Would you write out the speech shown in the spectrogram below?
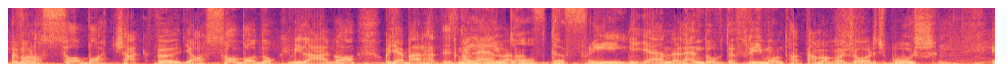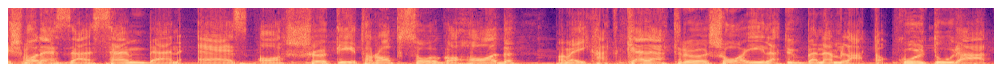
hogy van a szabadság földje, a szabadok világa, ugye bár hát ez a Land of the Free. Igen, Land of the Free mondhatná maga George Bush, és van ezzel szemben ez a sötét rabszolga had, amelyik hát keletről soha életükben nem láttak kultúrát,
